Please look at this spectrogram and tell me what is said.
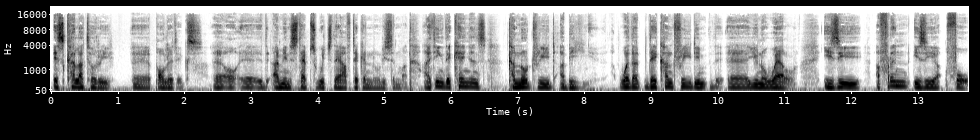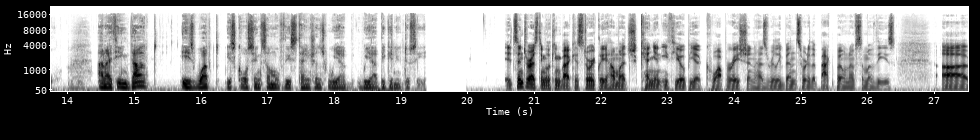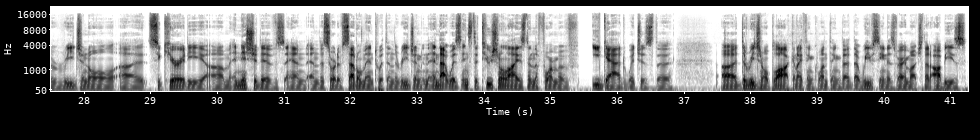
escalatory uh, politics, uh, or, uh, I mean, steps which they have taken in recent months. I think the Kenyans cannot read Abiy, whether they can't read him, uh, you know, well. Is he a friend? Is he a foe? And I think that is what is causing some of these tensions we are we are beginning to see. It's interesting looking back historically how much Kenya and Ethiopia cooperation has really been sort of the backbone of some of these uh, regional uh, security um, initiatives and, and the sort of settlement within the region. And, and, that was institutionalized in the form of IGAD, which is the uh, the regional bloc. And I think one thing that, that we've seen is very much that Abiy's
